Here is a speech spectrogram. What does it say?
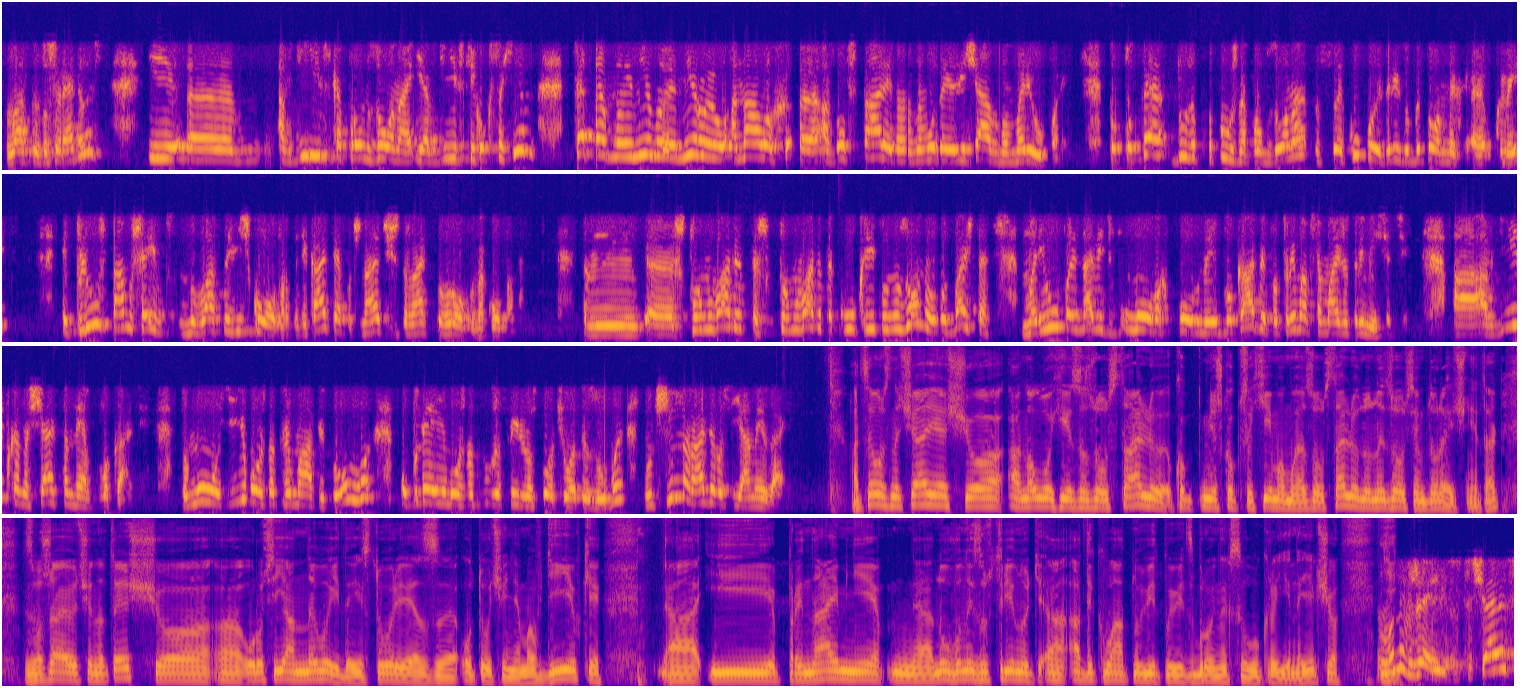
власне зосередились. І е, Авдіївська промзона і Авдіївський коксахім це певною мірою, мірою аналог е, Азовсталі та заводу Ілліча в Маріуполі. Тобто це дуже потужна промзона з купою зрізобетонних е, укриттів. І плюс там ще й ну, власне військова фортифікація, починаючи з 14-го року накопана. Е, Штурмувати штурмувати таку укріплену зону. От бачите, Маріуполь навіть в умовах повної блокади протримався майже три місяці. А Авдіївка, на щастя, не в блокаді. Тому її можна тримати довго, об неї можна дуже сильно сточувати зуби. Ну чим наразі росіяни і зайняті. А це означає, що аналогії з Азовсталю між Коксохімом і Азовсталю ну не зовсім доречні, так зважаючи на те, що у росіян не вийде історія з оточенням Авдіївки, і принаймні ну вони зустрінуть адекватну відповідь збройних сил України. Якщо Вони вже їх зустрічають.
